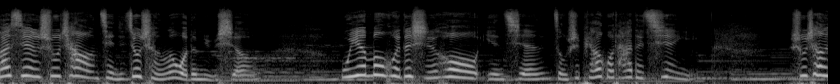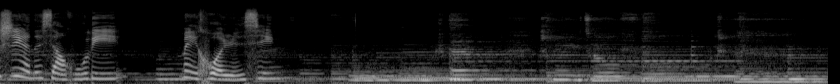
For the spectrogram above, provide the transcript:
发现舒畅简直就成了我的女神。午夜梦回的时候，眼前总是飘过她的倩影。舒畅饰演的小狐狸，魅惑人心。走浮沉，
